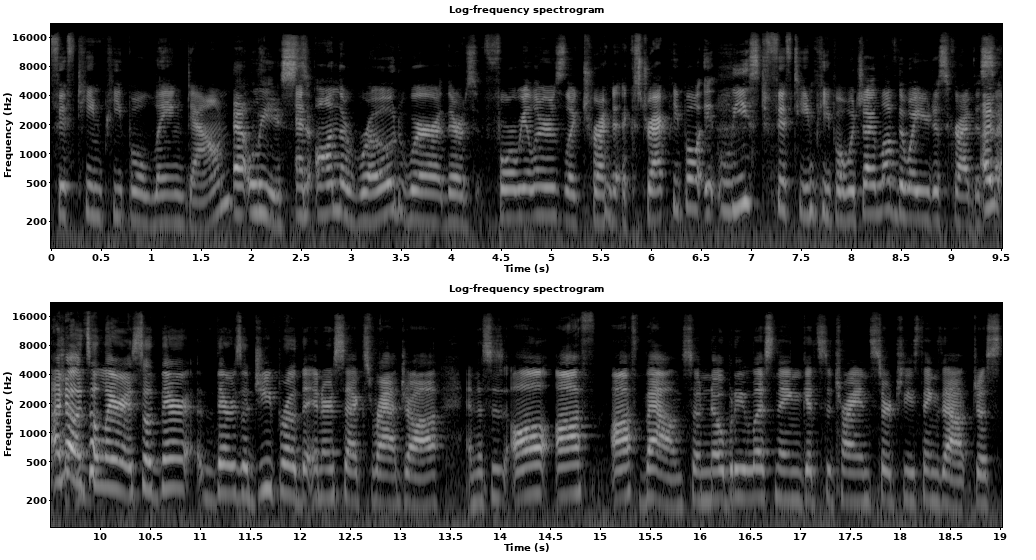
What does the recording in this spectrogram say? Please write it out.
15 people laying down. at least And on the road where there's four wheelers like trying to extract people, at least 15 people, which I love the way you describe this. I, I know it's hilarious. So there, there's a jeep road that intersects Rat Jaw, and this is all off off bounds. So nobody listening gets to try and search these things out. Just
